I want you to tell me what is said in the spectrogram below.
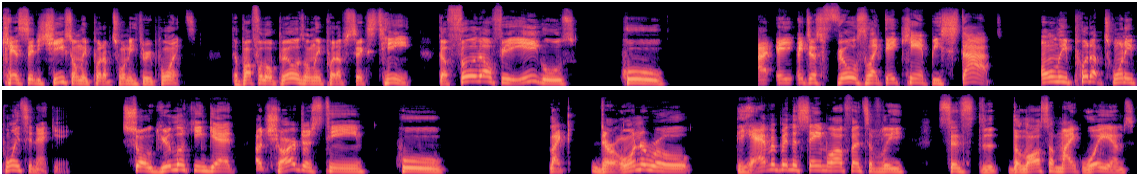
Kansas City Chiefs only put up 23 points. The Buffalo Bills only put up 16. The Philadelphia Eagles, who I, it, it just feels like they can't be stopped, only put up 20 points in that game. So you're looking at a Chargers team who, like, they're on the road. They haven't been the same offensively since the, the loss of Mike Williams.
